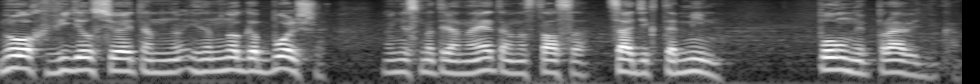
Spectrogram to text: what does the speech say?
Нох видел все это и намного больше, но несмотря на это он остался цадик Тамим, полный праведником.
